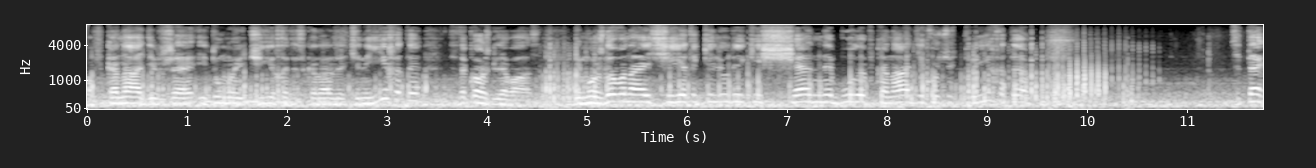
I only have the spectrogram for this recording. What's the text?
в Канаді вже і думають, чи їхати з Канади, чи не їхати, це також для вас. І можливо навіть ще є такі люди, які ще не були в Канаді, хочуть приїхати. Це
